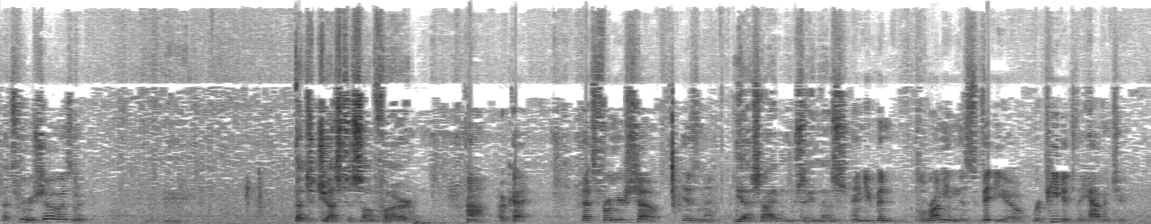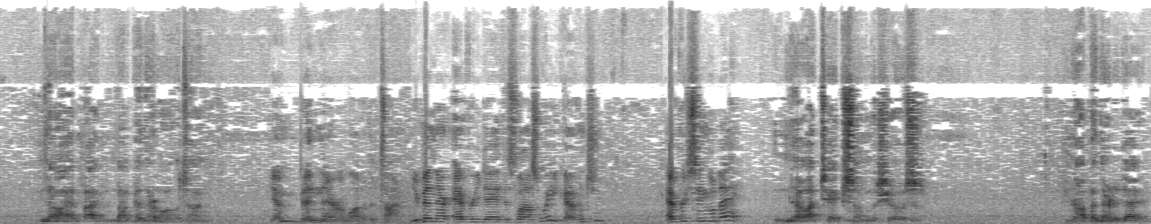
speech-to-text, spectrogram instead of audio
That's from your show, isn't it? That's Justice on Fire. Huh, okay. That's from your show, isn't it? Yes, I haven't seen this. And you've been running this video repeatedly, haven't you? No, I, I've not been there all the time. You haven't been there a lot of the time. You've been there every day this last week, haven't you? Every single day. No, I taped some of the shows. No, I've been there today.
